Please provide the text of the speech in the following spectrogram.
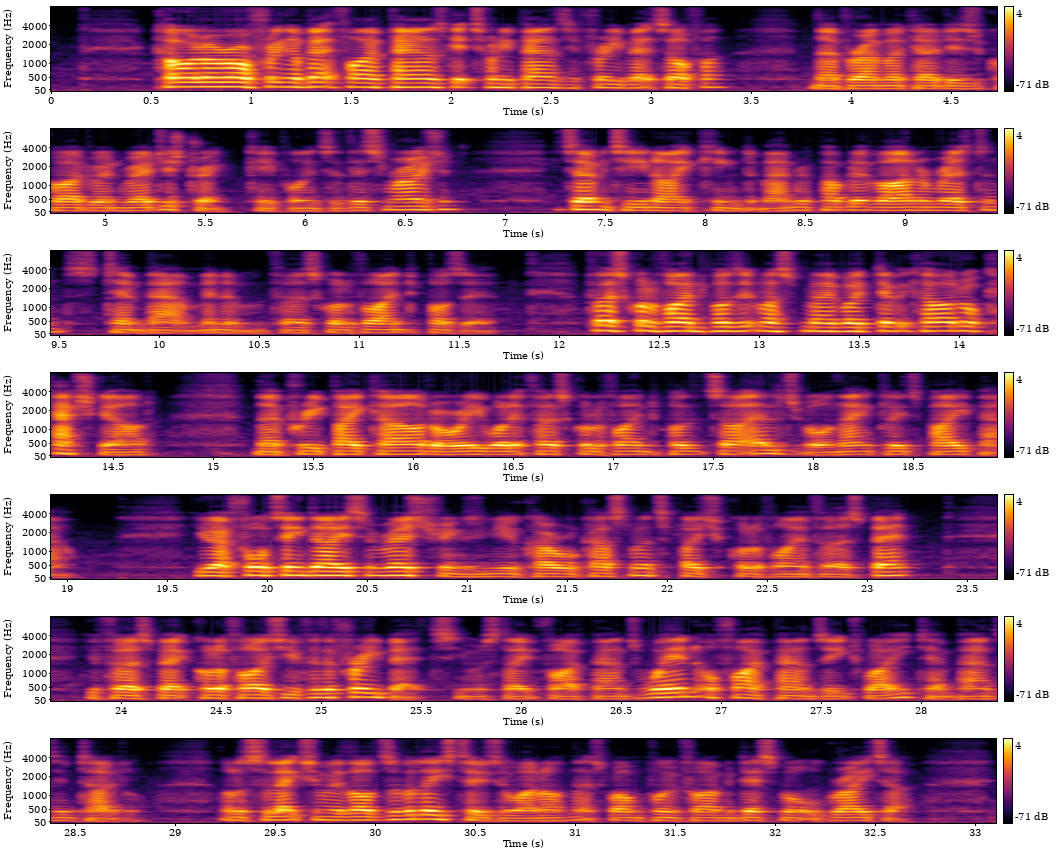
Coral are offering a bet £5, get £20 in free bets offer. No promo code is required when registering. Key points of this promotion. It's open to United Kingdom and Republic of Ireland residents. £10 minimum first qualifying deposit. First qualifying deposit must be made by debit card or cash card. No prepaid card or e-wallet first qualifying deposits are eligible, and that includes PayPal. You have 14 days from registering as a new Coral customer to place your qualifying first bet. Your first bet qualifies you for the free bets. You must stake £5 win or £5 each way, £10 in total, on a selection with odds of at least 2 to 1 on, that's 1.5 in decimal or greater.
